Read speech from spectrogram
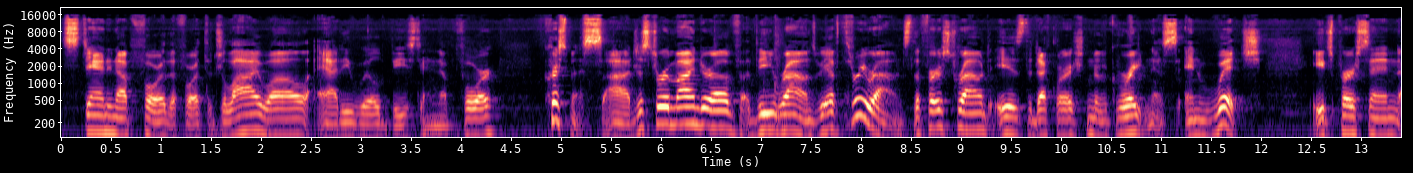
standing up for the 4th of July, while Addie will be standing up for Christmas. Uh, just a reminder of the rounds. We have three rounds. The first round is the Declaration of Greatness, in which each person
